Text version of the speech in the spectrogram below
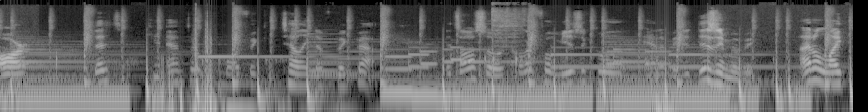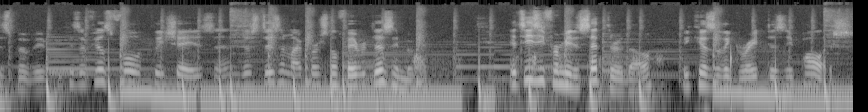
are that it's an anthropomorphic telling of Big Macbeth. It's also a colorful musical animated Disney movie. I don't like this movie because it feels full of cliches and just isn't my personal favorite Disney movie. It's easy for me to sit through though, because of the great Disney polish.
